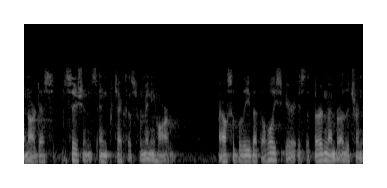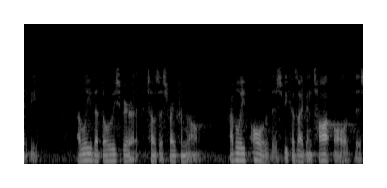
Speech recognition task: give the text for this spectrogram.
in our des- decisions and protects us from any harm. I also believe that the Holy Spirit is the third member of the Trinity. I believe that the Holy Spirit tells us right from wrong. I believe all of this because I've been taught all of this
